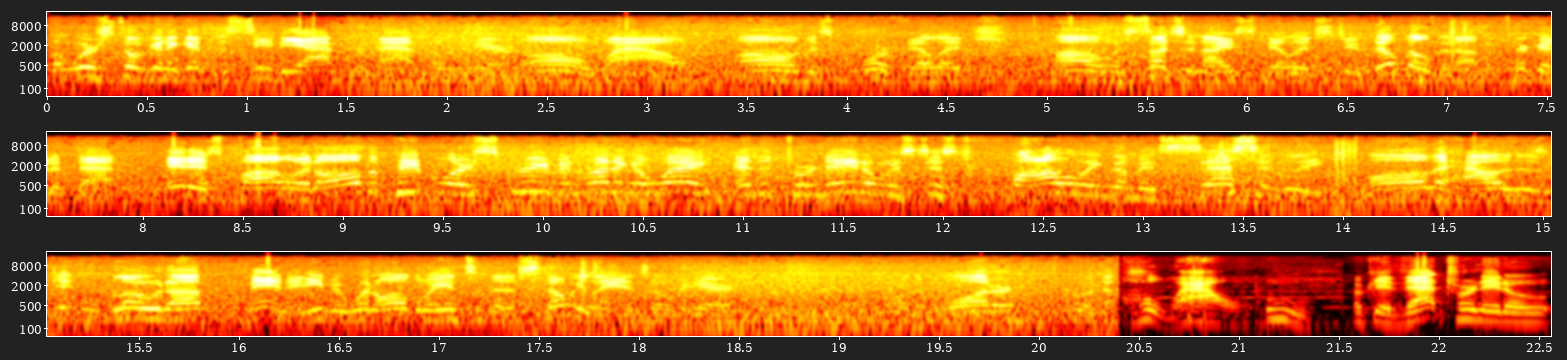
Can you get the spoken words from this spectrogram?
But we're still gonna get to see the aftermath over here. Oh, wow. Oh, this poor village. Oh, it was such a nice village, too. They'll build it up. They're good at that. It is following. All the people are screaming, running away, and the tornado is just following them incessantly. All the houses getting blowed up. Man, it even went all the way into the snowy lands over here. Oh, the water. Oh, oh wow. Ooh. Okay, that tornado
